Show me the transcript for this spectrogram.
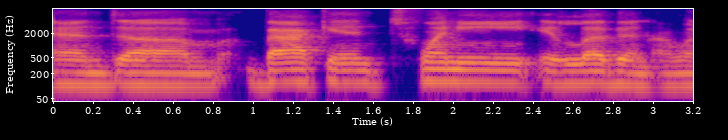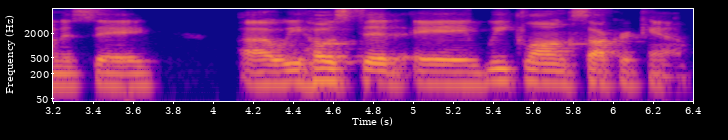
and um, back in 2011, I want to say, uh, we hosted a week long soccer camp.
